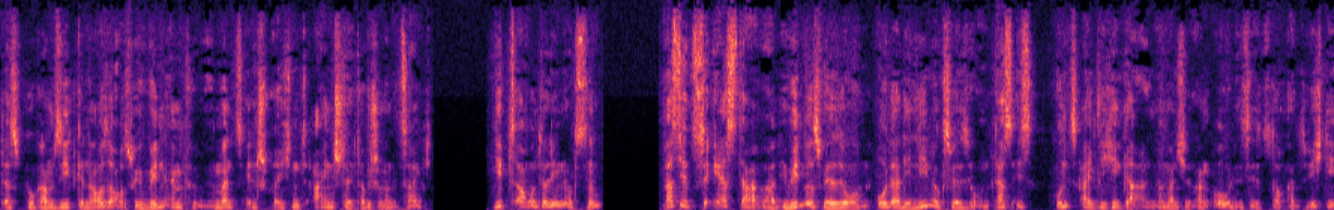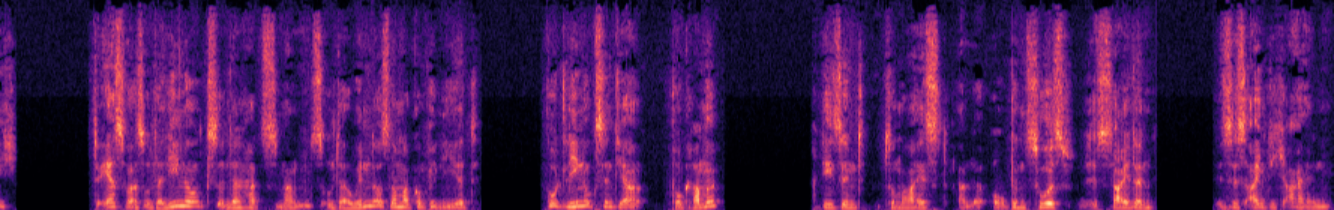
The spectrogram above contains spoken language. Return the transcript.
Das Programm sieht genauso aus wie Winamp, wenn man es entsprechend einstellt, habe ich schon mal gezeigt. Gibt's auch unter Linux, ne? Was jetzt zuerst da war, die Windows-Version oder die Linux-Version, das ist uns eigentlich egal. Ne? Manche sagen, oh, das ist jetzt doch ganz wichtig. Zuerst war es unter Linux und dann hat man es unter Windows nochmal kompiliert. Gut, Linux sind ja Programme, die sind zumeist alle Open Source, es sei denn, es ist eigentlich ein,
